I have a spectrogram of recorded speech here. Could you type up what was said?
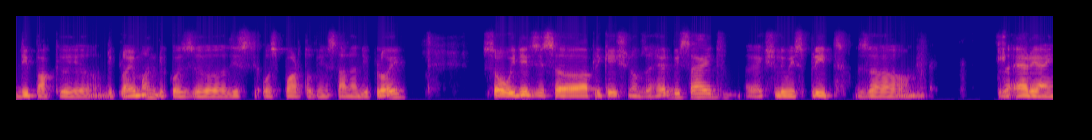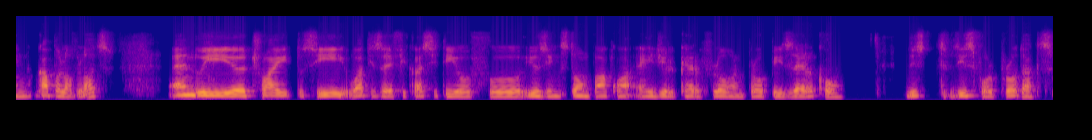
Dippach uh, deployment because uh, this was part of install and deploy. So we did this uh, application of the herbicide. Actually, we split the, the area in a couple of lots. And we uh, try to see what is the efficacy of using Stomp Aqua, Agile, Careflow, and Propi Zelco, these, these four products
